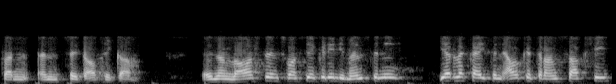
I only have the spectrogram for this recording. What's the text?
van in Suid-Afrika. En dan laastens, maar seker nie die minste nie, eerlikheid in elke transaksie,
